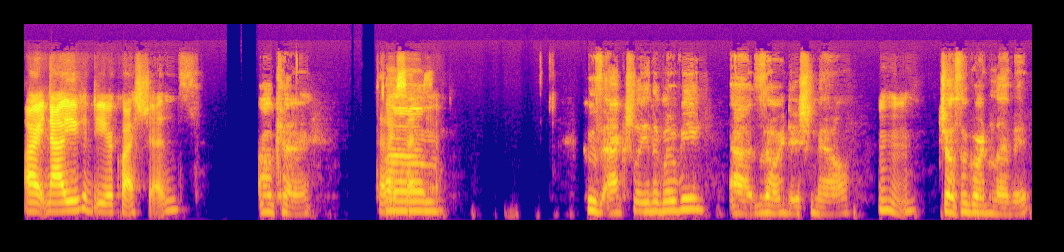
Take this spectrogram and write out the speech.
All right, now you can do your questions Okay. that I sent Um, who's actually in the movie? Uh, Zooey Deschanel, you. hmm Joseph Gordon-Levitt,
